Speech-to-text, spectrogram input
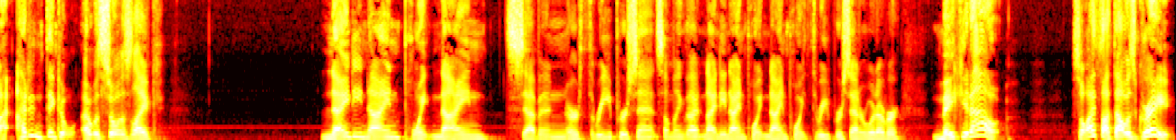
I, I didn't think it, it was so. It was like 99.97 or 3%, something like that, 99.9.3% or whatever, make it out. So I thought that was great.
